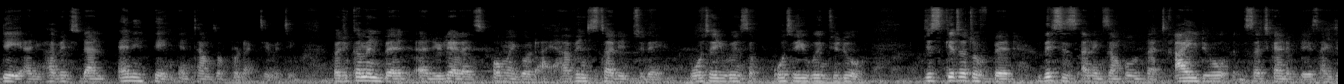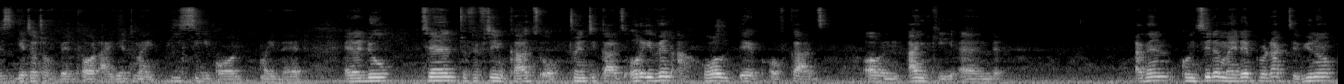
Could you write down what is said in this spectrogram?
day and you haven't done anything in terms of productivity. But you come in bed and you realize, oh my god, I haven't studied today. What are you going to what are you going to do? Just get out of bed. This is an example that I do in such kind of days. I just get out of bed or I get my PC on my bed and I do 10 to 15 cards or 20 cards or even a whole deck of cards on Anki and and then consider my day productive. You know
